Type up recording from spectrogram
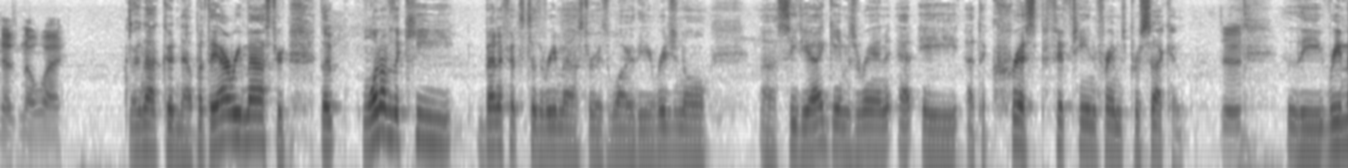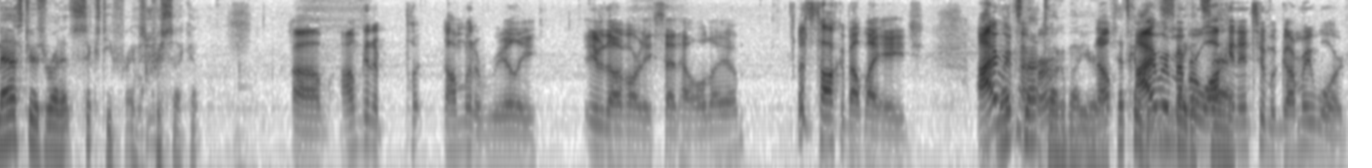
there's no way. They're not good now, but they are remastered. The one of the key benefits to the remaster is while the original uh, CDI games ran at a at the crisp 15 frames per second, Dude, the remasters run at 60 frames per second. um, I'm gonna put. I'm gonna really, even though I've already said how old I am. Let's talk about my age. I Let's remember. not talk about your Nope, age. That's gonna, I this is gonna remember walking sad. into Montgomery Ward,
